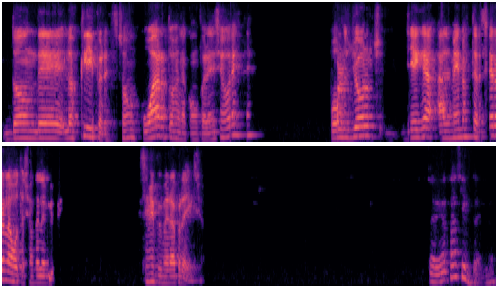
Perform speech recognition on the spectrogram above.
donde los Clippers son cuartos en la conferencia oeste, Paul George llega al menos tercero en la votación del MVP. Esa es mi primera predicción. Sería fácil verlo,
